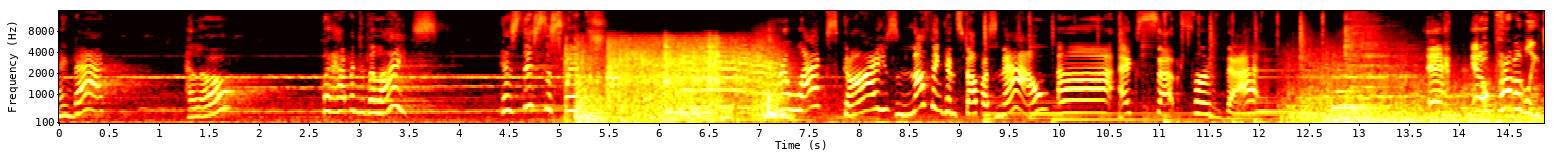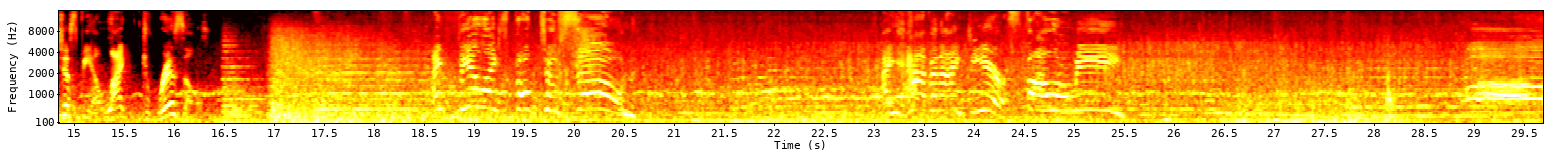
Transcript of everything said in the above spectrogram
I'm back. Hello? What happened to the lights? Is this the switch? Relax, guys. Nothing can stop us now. Uh, except for that. Eh, it'll probably just be a light drizzle. I feel I spoke too soon. I have an idea. Follow me. Oh!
